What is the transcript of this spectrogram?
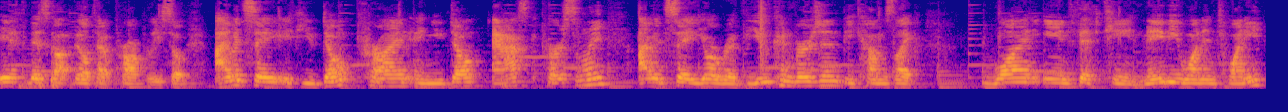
if this got built out properly. So I would say if you don't prime and you don't ask personally, I would say your review conversion becomes like one in 15, maybe one in 20,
